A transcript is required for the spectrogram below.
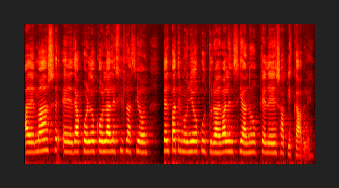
además eh, de acuerdo con la legislación del patrimonio cultural valenciano que le es aplicable.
